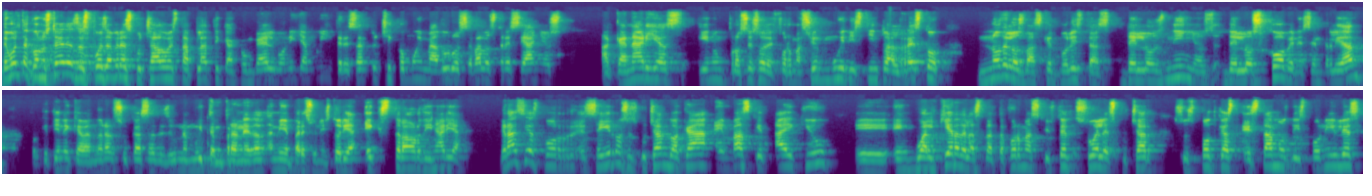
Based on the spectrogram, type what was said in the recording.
De vuelta con ustedes después de haber escuchado esta plática con Gael Bonilla, muy interesante, un chico muy maduro, se va a los 13 años a Canarias, tiene un proceso de formación muy distinto al resto, no de los basquetbolistas, de los niños, de los jóvenes en realidad, porque tiene que abandonar su casa desde una muy temprana edad. A mí me parece una historia extraordinaria. Gracias por seguirnos escuchando acá en Basket IQ. Eh, en cualquiera de las plataformas que usted suele escuchar sus podcasts, estamos disponibles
